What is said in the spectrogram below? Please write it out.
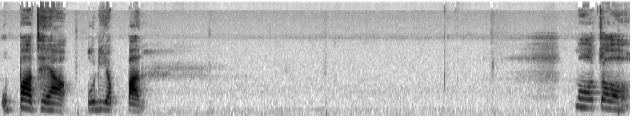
오빠 쟤야 우리 옆반. 맞아.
